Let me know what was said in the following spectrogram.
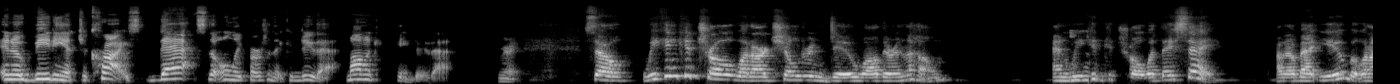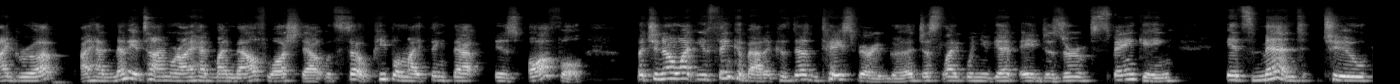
and obedient to Christ. That's the only person that can do that. Mama can't do that. Right. So we can control what our children do while they're in the home, and we mm-hmm. can control what they say. I don't know about you, but when I grew up, I had many a time where I had my mouth washed out with soap. People might think that is awful. But you know what? You think about it because it doesn't taste very good. Just like when you get a deserved spanking, it's meant to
